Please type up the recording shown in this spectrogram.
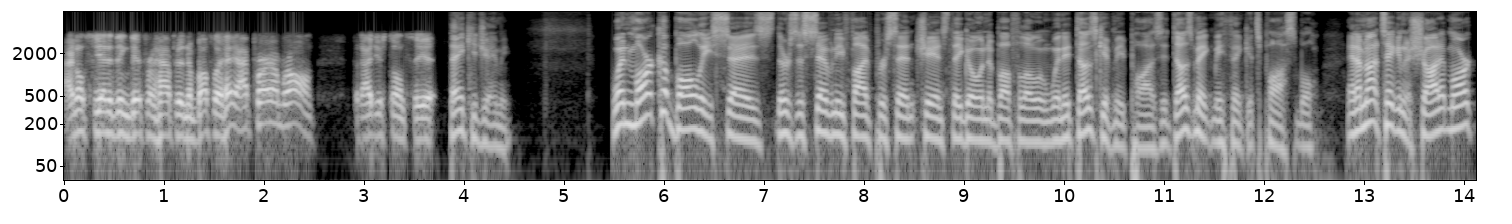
I don't see anything different happening in Buffalo. Hey, I pray I'm wrong, but I just don't see it. Thank you, Jamie. When Mark Kaboly says there's a 75% chance they go into Buffalo and win, it does give me pause. It does make me think it's possible. and I'm not taking a shot at Mark,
